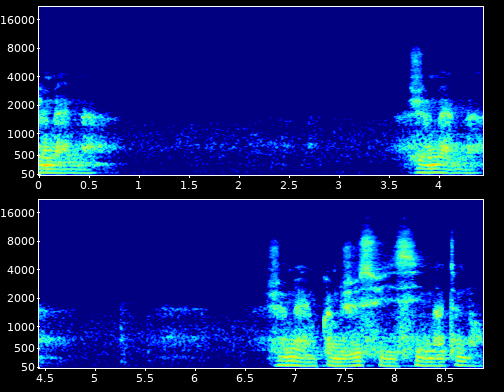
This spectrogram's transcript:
Je m'aime. Je m'aime. Je m'aime comme je suis ici maintenant.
